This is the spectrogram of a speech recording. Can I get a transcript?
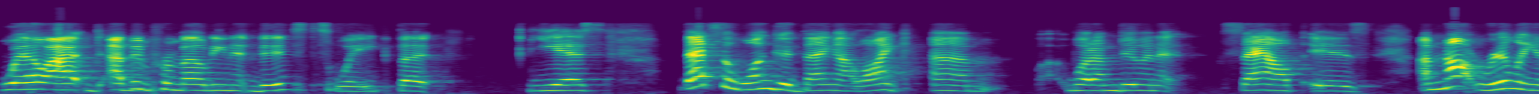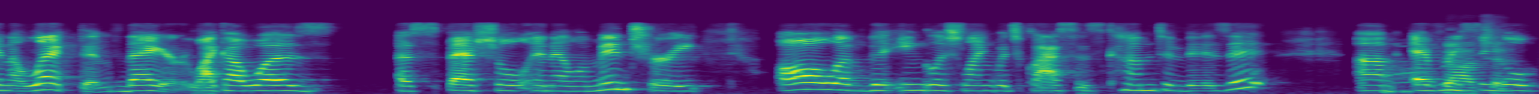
Well, I I've been promoting it this week, but yes, that's the one good thing I like. Um, what I'm doing at South is I'm not really an elective there like I was a special in elementary. All of the English language classes come to visit um, oh, every gotcha. single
